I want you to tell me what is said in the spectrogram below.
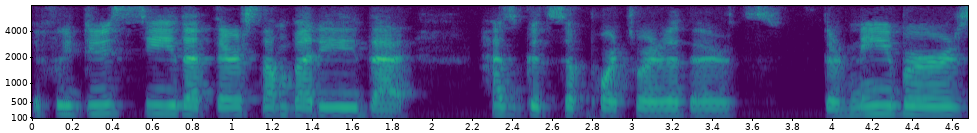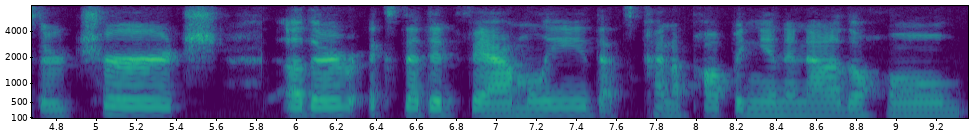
if we do see that there's somebody that has good supports, whether it's their neighbors, their church, other extended family that's kind of popping in and out of the home,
